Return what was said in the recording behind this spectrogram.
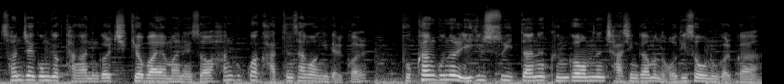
선제 공격 당하는 걸 지켜봐야만 해서 한국과 같은 상황이 될걸? 북한군을 이길 수 있다는 근거 없는 자신감은 어디서 오는 걸까?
